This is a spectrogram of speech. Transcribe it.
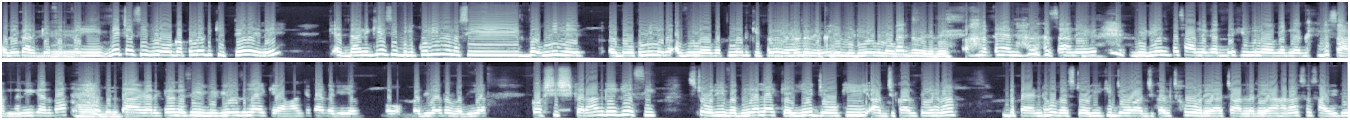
ਉਹਦੇ ਕਰਕੇ ਫਿਰ ਕਈ ਵਿੱਚ ਅਸੀਂ ਵਲੌਗ ਅਪਲੋਡ ਕੀਤੇ ਹੋਏ ਨੇ। ਇਦਾਂ ਨਹੀਂ ਕਿ ਅਸੀਂ ਬਿਲਕੁਲ ਹੀ ਹੁਣ ਅਸੀਂ 2 ਮਹੀਨੇ 2 ਮਹੀਨੇ ਦਾ ਵਲੌਗ ਅਪਲੋਡ ਕੀਤੇ ਹੋਏ ਜਿਹਨਾਂ ਨੇ ਵੇਖਣੀ ਵੀਡੀਓ ਵਲੌਗ ਨਾ ਵੇਖਦੇ। ਭੈਣਾਂ ਸਾਡੇ ਵੀਡੀਓਜ਼ ਪਸੰਦ ਕਰਦੇ ਸੀ ਵਲੌਗ ਇੰਨਾ ਕੋਈ ਪਸੰਦ ਨਹੀਂ ਕਰਦਾ। ਤਾਂ ਕਰਕੇ ਹੁਣ ਅਸੀਂ ਵੀਡੀਓਜ਼ ਲੈ ਕੇ ਆਵਾਂਗੇ ਤੁਹਾਡੇ ਲਈ ਵਧੀਆ ਤੋਂ ਵਧੀਆ। ਕੋਸ਼ਿਸ਼ ਕਰਾਂਗੇ ਕਿ ਅਸੀਂ ਸਟੋਰੀ ਵਧੀਆ ਲੈ ਕੇ ਆਈਏ ਜੋ ਕਿ ਅੱਜ ਕੱਲ ਤੇ ਹਨਾ ਡਿਪੈਂਡ ਹੋਵੇ ਸਟੋਰੀ ਕਿ ਜੋ ਅੱਜ ਕੱਲ ਹੋ ਰਿਹਾ ਚੱਲ ਰਿਹਾ ਹਨਾ ਸੋਸਾਇਟੀ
